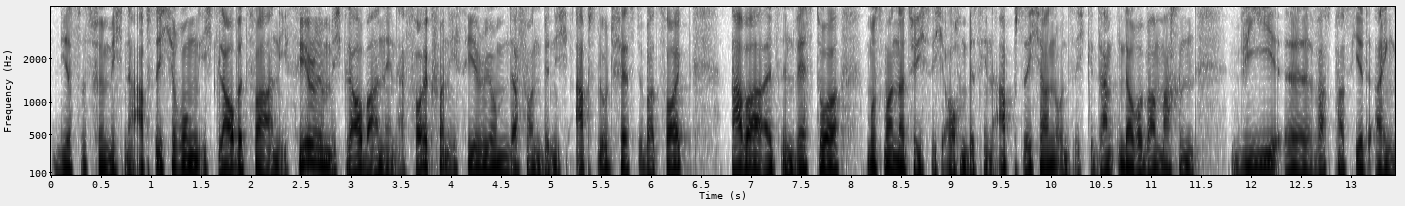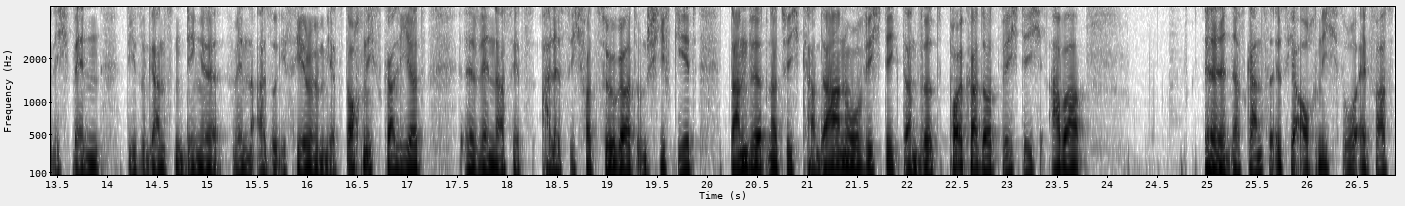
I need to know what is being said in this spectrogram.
das ist für mich eine Absicherung. Ich glaube zwar an Ethereum, ich glaube an den Erfolg von Ethereum, davon bin ich absolut fest überzeugt, aber als Investor muss man natürlich sich auch ein bisschen absichern und sich Gedanken darüber machen, wie, äh, was passiert eigentlich, wenn diese ganzen Dinge, wenn also Ethereum jetzt doch nicht skaliert, äh, wenn das jetzt alles sich verzögert und schief geht, dann wird natürlich Cardano wichtig, dann wird Polkadot wichtig, aber das Ganze ist ja auch nicht so etwas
